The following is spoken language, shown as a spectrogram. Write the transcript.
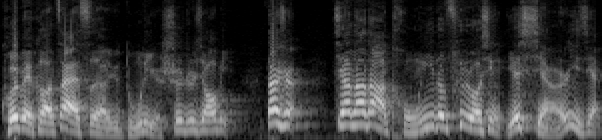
魁北克再次与独立失之交臂。但是，加拿大统一的脆弱性也显而易见。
